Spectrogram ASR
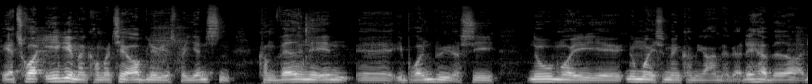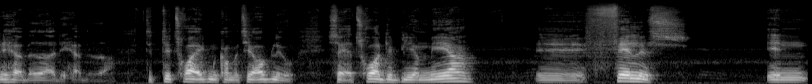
Og Jeg tror ikke, man kommer til at opleve Jesper Jensen komme vadende ind øh, i Brøndby og sige, nu må, I, øh, nu må I simpelthen komme i gang med at gøre det her bedre, og det her bedre, og det her bedre. Det, det tror jeg ikke, man kommer til at opleve. Så jeg tror, det bliver mere øh, fælles, end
